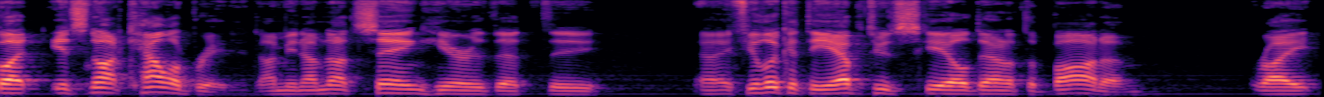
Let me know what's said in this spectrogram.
but it's not calibrated. I mean, I'm not saying here that the uh, if you look at the amplitude scale down at the bottom, right,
